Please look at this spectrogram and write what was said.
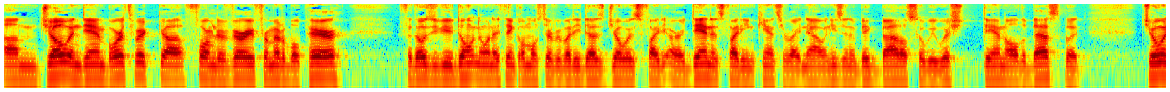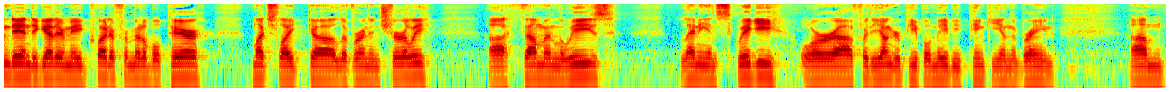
Um, Joe and Dan Borthwick uh, formed a very formidable pair. For those of you who don't know, and I think almost everybody does, Joe is fighting, or Dan is fighting cancer right now, and he's in a big battle. So we wish Dan all the best. But Joe and Dan together made quite a formidable pair, much like uh, Laverne and Shirley, uh, Thelma and Louise, Lenny and Squiggy, or uh, for the younger people, maybe Pinky and the Brain. Um,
